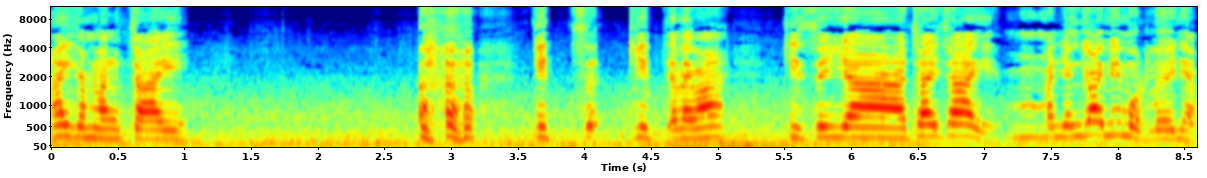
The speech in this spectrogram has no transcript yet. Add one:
ให้กำลังใจกิจกิจอะไรวะ กิจสยา ใช่ใช่ มันยังย่อยไม่หมดเลยเนี่ย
